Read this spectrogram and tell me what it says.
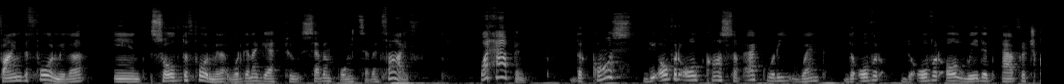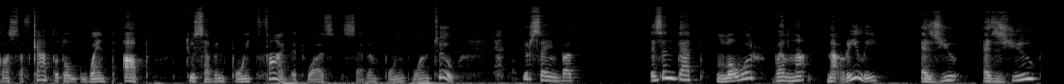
find the formula and solve the formula, we're going to get to 7.75. What happened? The cost, the overall cost of equity went, the, over, the overall weighted average cost of capital went up to 7.5. It was 7.12. You're saying, but isn't that lower? Well, not not really. As you as you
